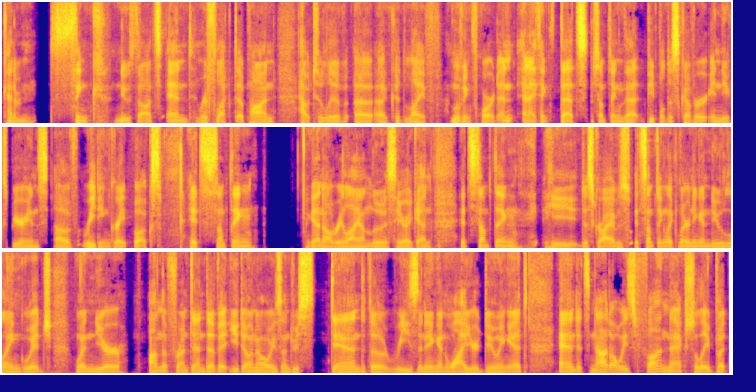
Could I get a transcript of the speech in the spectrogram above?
kind of think new thoughts and reflect upon how to live a, a good life moving forward and and I think that's something that people discover in the experience of reading great books it's something Again, I'll rely on Lewis here again. It's something he describes. It's something like learning a new language. When you're on the front end of it, you don't always understand the reasoning and why you're doing it. And it's not always fun, actually. But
